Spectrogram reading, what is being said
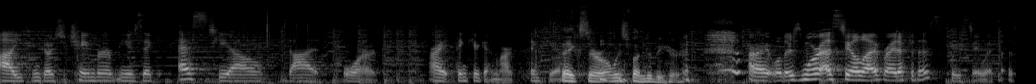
uh, you can go to chambermusicstl.org. All right, thank you again, Marc. Thank you. Thanks, Sarah. Always fun to be here. all right, well, there's more STL Live right after this. Please stay with us.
